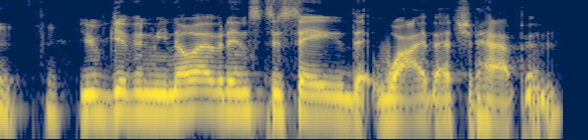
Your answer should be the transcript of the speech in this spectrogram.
You've given me no evidence to say that why that should happen.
